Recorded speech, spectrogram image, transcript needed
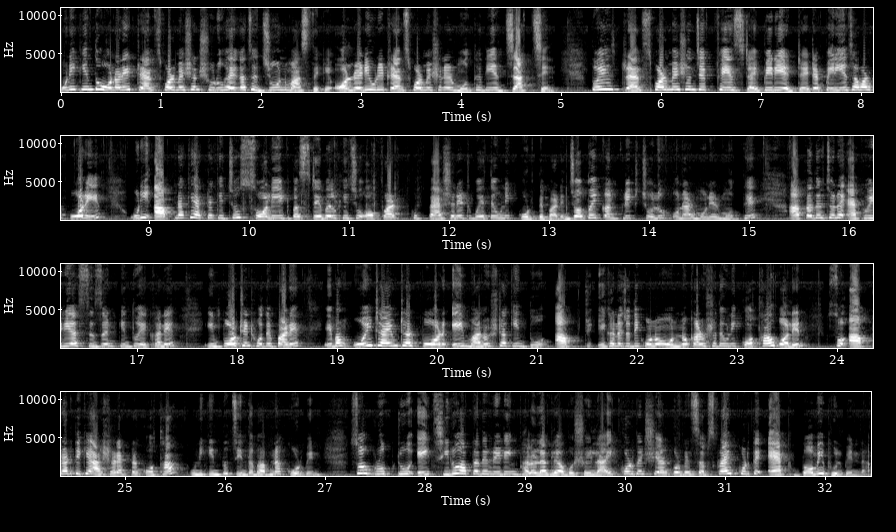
উনি কিন্তু ওনার এই ট্রান্সফরমেশন শুরু হয়ে গেছে জুন মাস থেকে। অলরেডি উনি ট্রান্সফরমেশনের মধ্যে দিয়ে যাচ্ছেন। তো এই ট্রান্সফরমেশন যে ফেজটা পিরিয়ডটা এটা পেরিয়ে যাওয়ার পরে উনি আপনাকে একটা কিছু সলিড বা স্টেবল কিছু অফার খুব প্যাশনেট ওয়েতে উনি করতে পারেন। যতই কনফ্লিক্ট চলুক ওনার মনের মধ্যে, আপনাদের জন্য অ্যাকুইরিয়াস সিজন কিন্তু এখানে ইম্পর্টেন্ট হতে পারে এবং ওই টাইমটার পর এই মানুষটা কিন্তু আপ এখানে যদি কোনো অন্য কারোর সাথে উনি কথাও বলেন সো আপনার দিকে আসার একটা কথা উনি কিন্তু চিন্তাভাবনা করবেন। সো গ্রুপ টু এই ছিল। আপনাদের রিডিং ভালো লাগলে অবশ্যই লাইক করবেন শেয়ার করবেন সাবস্ক্রাইব করতে একদমই ভুলবেন না।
